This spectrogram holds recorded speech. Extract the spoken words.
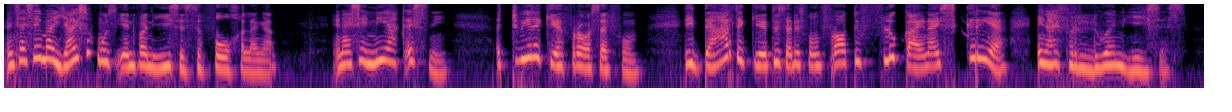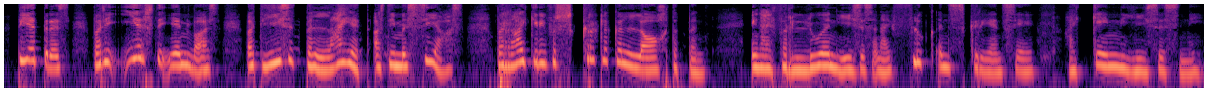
En sy sê maar jy's ook mos een van Jesus se volgelinge. En hy sê nee, ek is nie. 'n Tweede keer vra sy vir hom. Die derde keer toe sy dit vir hom vra, toe vloek hy en hy skree en hy verloon Jesus. Petrus, wat die eerste een was wat Jesus bely het as die Messias, bereik hierdie verskriklike laagtepunt en hy verloon Jesus en hy vloek en skree en sê hy ken Jesus nie.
